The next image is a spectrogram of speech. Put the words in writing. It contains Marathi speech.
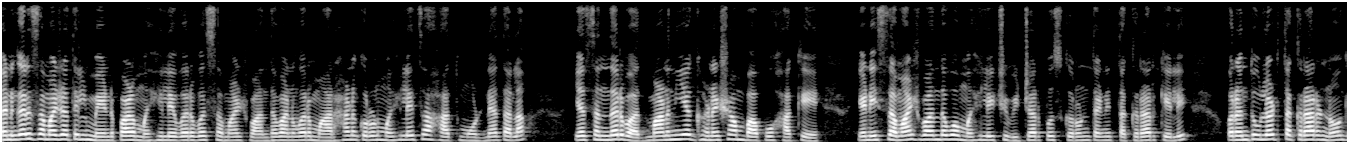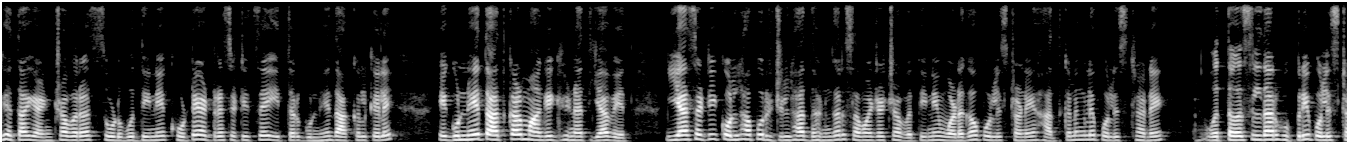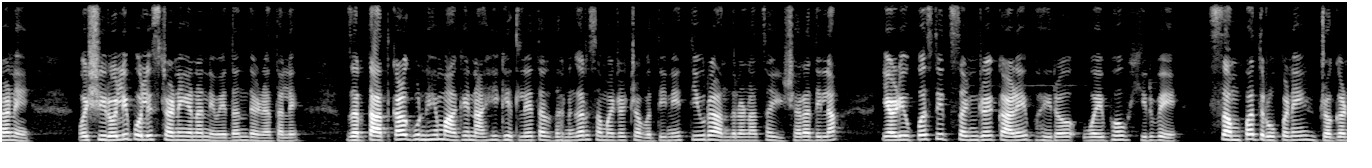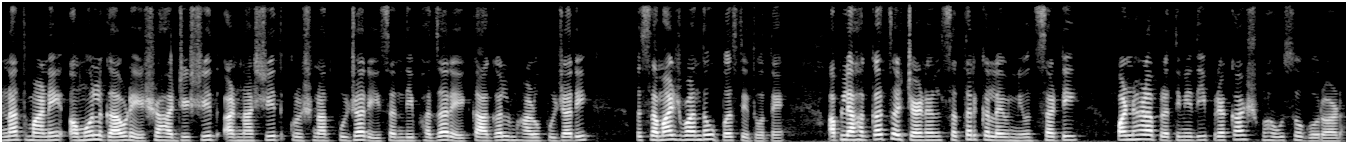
धनगर समाजातील मेंढपाळ महिलेवर व समाज बांधवांवर मारहाण करून महिलेचा हात मोडण्यात आला. या संदर्भात माननीय घनश्याम बापू हाके यांनी समाज बांधव व महिलेची विचारपूस करून त्यांनी तक्रार केली. परंतु उलट तक्रार न घेता यांच्यावरच सूडबुद्धीने खोटे अॅट्रॉसिटीचे इतर गुन्हे दाखल केले. हे गुन्हे तात्काळ मागे घेण्यात यावेत. यासाठी कोल्हापूर जिल्हा धनगर समाजाच्या वतीने वडगाव पोलीस ठाणे हातकणंगले पोलीस ठाणे व तहसीलदार हुपरी पोलीस ठाणे व शिरोली पोलीस ठाणे यांना निवेदन देण्यात आले. जर तात्काळ गुन्हे मागे नाही घेतले तर धनगर समाजाच्या वतीने तीव्र आंदोलनाचा इशारा दिला. यावेळी उपस्थित संजय काळे भैरव वैभव हिरवे संपत रुपणे जगन्नाथ माने अमोल गावडे शहाजी शीद अण्णा कृष्णात पुजारी संदीप हजारे कागल म्हाळू पुजारी व समाज बांधव उपस्थित होते. आपल्या हक्काचं चॅनल सतर्क लाईव्ह न्यूजसाठी पन्हाळा प्रतिनिधी प्रकाश भाऊसो गोराड.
